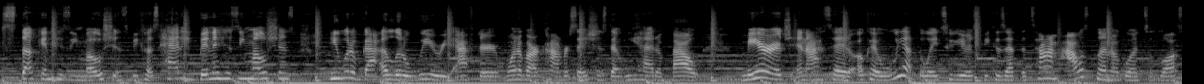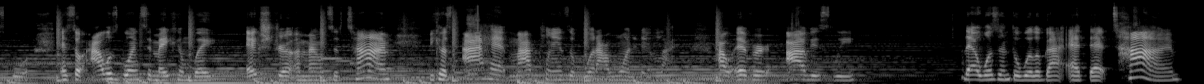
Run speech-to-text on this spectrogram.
stuck in his emotions because had he been in his emotions, he would have got a little weary after one of our conversations that we had about marriage. And I said, okay, well, we have to wait two years because at the time I was planning on going to law school. And so I was going to make him wait extra amounts of time because I had my plans of what I wanted in life. However, obviously, that wasn't the will of God at that time,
